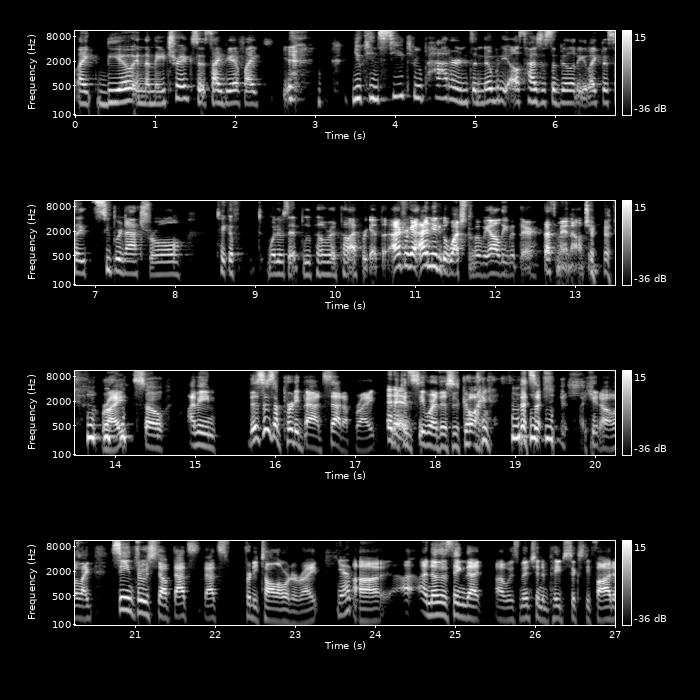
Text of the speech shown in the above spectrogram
like Neo in the Matrix. This idea of like you can see through patterns, and nobody else has this ability. Like this, like supernatural. Take a what is it? Blue pill, red pill. I forget that. I forget. I need to go watch the movie. I'll leave it there. That's my analogy. right. So, I mean, this is a pretty bad setup, right? It you is. can see where this is going. you know, like seeing through stuff. That's that's pretty tall order, right? Yep. Uh, another thing that uh, was mentioned in page 65,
